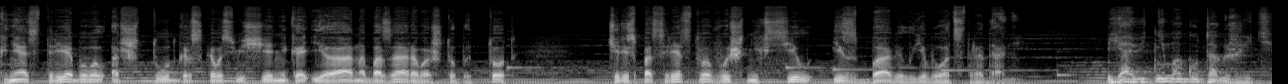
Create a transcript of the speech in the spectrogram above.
князь требовал от штутгарского священника Иоанна Базарова, чтобы тот через посредство вышних сил избавил его от страданий. «Я ведь не могу так жить».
